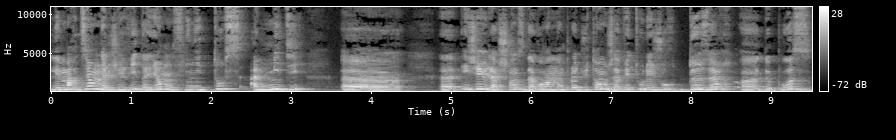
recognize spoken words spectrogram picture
Les mardis en Algérie, d'ailleurs, on finit tous à midi. Euh, euh, et j'ai eu la chance d'avoir un emploi du temps où j'avais tous les jours deux heures euh, de pause.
